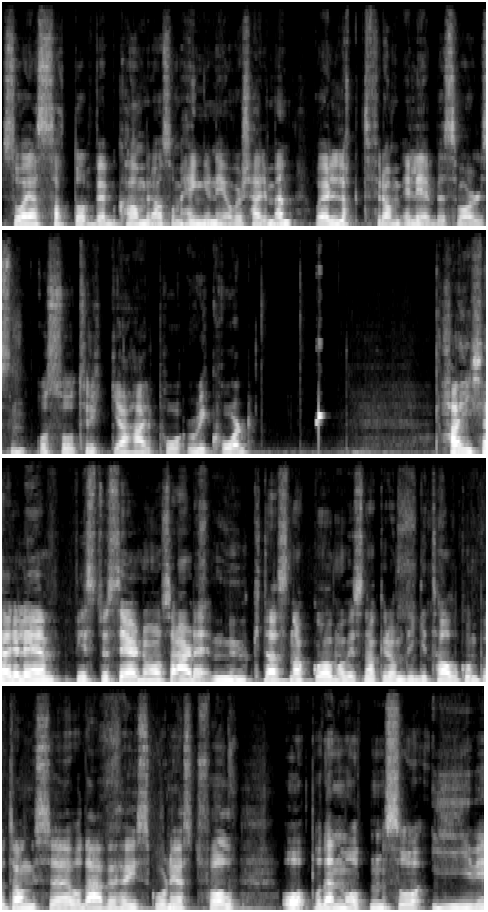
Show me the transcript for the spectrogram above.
så har jeg satt opp webkamera som henger nedover skjermen, og jeg har lagt frem elevbesvarelsen, og så trykker jeg her på record. Hei kjære elev, hvis du ser nå så er det MOOC det er snakk om, og vi snakker om digital kompetanse, og det er ved Høgskolen i Østfold. Og på den måten så gir vi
